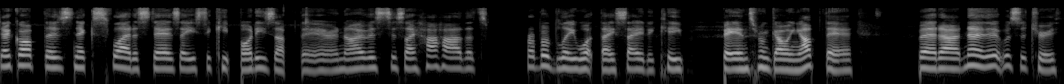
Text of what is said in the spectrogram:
don't go up those next flight of stairs. They used to keep bodies up there. And I was just like, haha, that's probably what they say to keep bands from going up there. But uh, no, that was the truth.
